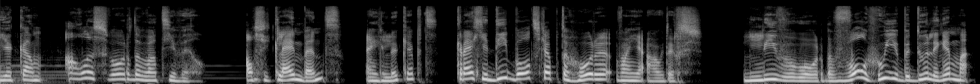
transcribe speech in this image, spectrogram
Je kan alles worden wat je wil. Als je klein bent en geluk hebt, krijg je die boodschap te horen van je ouders. Lieve woorden, vol goede bedoelingen, maar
